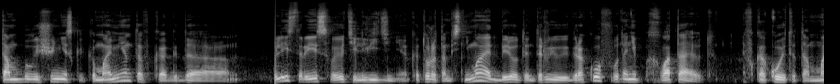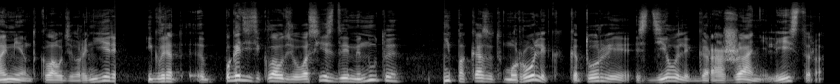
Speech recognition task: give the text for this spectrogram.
Там было еще несколько моментов, когда у Лейстера есть свое телевидение, которое там снимает, берет интервью игроков, вот они хватают в какой-то там момент Клаудио Раньери и говорят, «Э, погодите, Клаудио, у вас есть две минуты, они показывают ему ролик, который сделали горожане Лейстера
